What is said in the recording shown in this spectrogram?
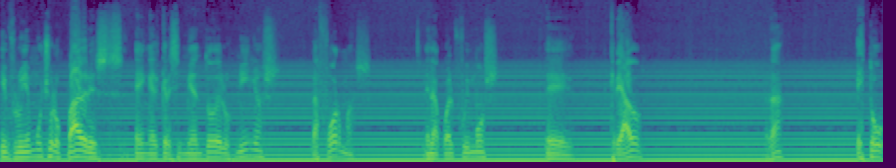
influyen mucho los padres en el crecimiento de los niños, las formas en la cual fuimos eh, creados. ¿Verdad? Esto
